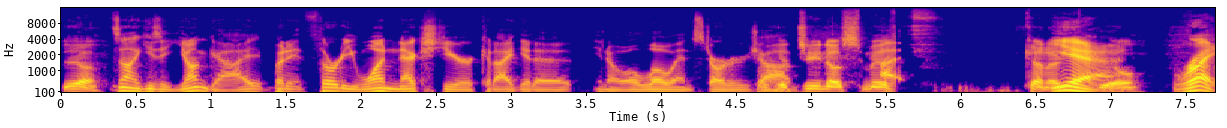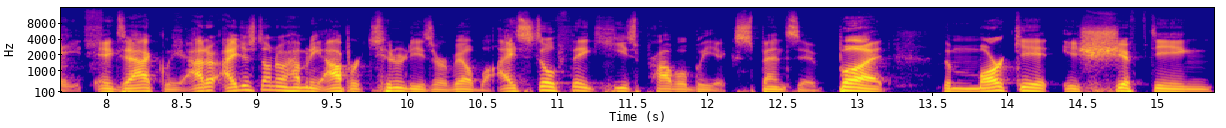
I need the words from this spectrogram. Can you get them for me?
yeah, It's not like he's a young guy, but at thirty one next year, could I get a you know a low end starter job? a Geno Smith kind of Yeah. deal. Right, exactly. I, don't, I just don't know how many opportunities are available. I still think he's probably expensive, but the market is shifting.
